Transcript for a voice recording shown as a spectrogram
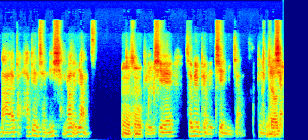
拿来把它变成你想要的样子。嗯，就是我给一些身边朋友的建议，这样跟你分享。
